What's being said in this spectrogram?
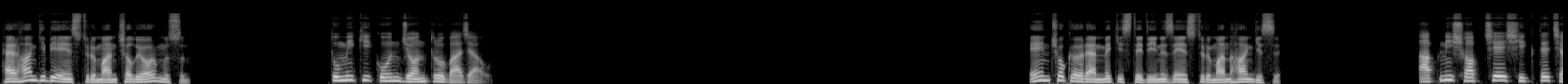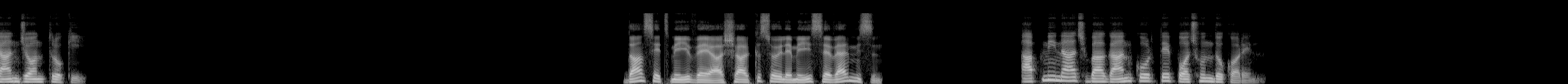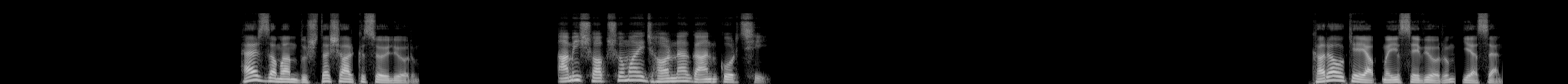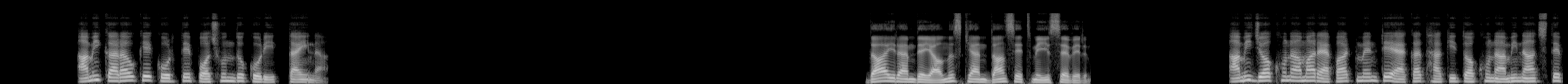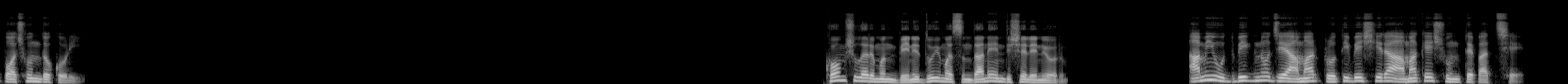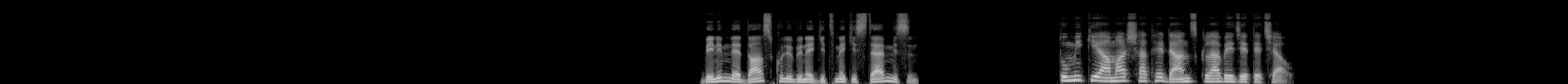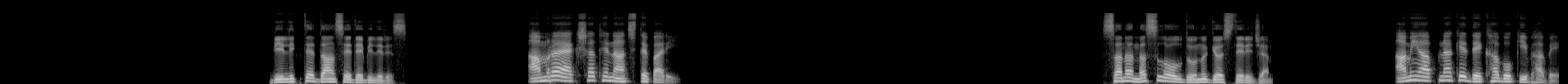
Herhangi bir enstrüman çalıyor musun? তুমি কি কোন যন্ত্র বাজাও En çok öğrenmek istediğiniz enstrüman hangisi? আপনি সবচেয়ে শিখতে চান যন্ত্র কি Dans etmeyi veya şarkı söylemeyi sever misin? আপনি নাচ বা গান করতে পছন্দ করেন Her zaman duşta şarkı söylüyorum. আমি সবসময় ঝর্ণা গান করছি Karaoke yapmayı seviyorum, ya sen? আমি কারাওকে করতে পছন্দ করি তাই না Dairemde yalnızken dans etmeyi severim. আমি যখন আমার অ্যাপার্টমেন্টে একা থাকি তখন আমি নাচতে পছন্দ করি Komşularımın beni duymasından endişeleniyorum. আমি উদ্বিগ্ন যে আমার প্রতিবেশীরা আমাকে শুনতে পাচ্ছে Benimle dans kulübüne gitmek ister misin? তুমি কি আমার সাথে ডান্স ক্লাবে যেতে চাও Birlikte dans edebiliriz. আমরা একসাথে নাচতে পারি Sana nasıl olduğunu göstereceğim. আমি আপনাকে দেখাবো কিভাবে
